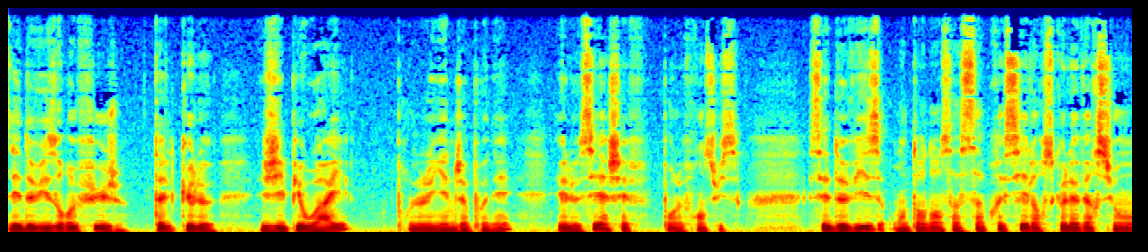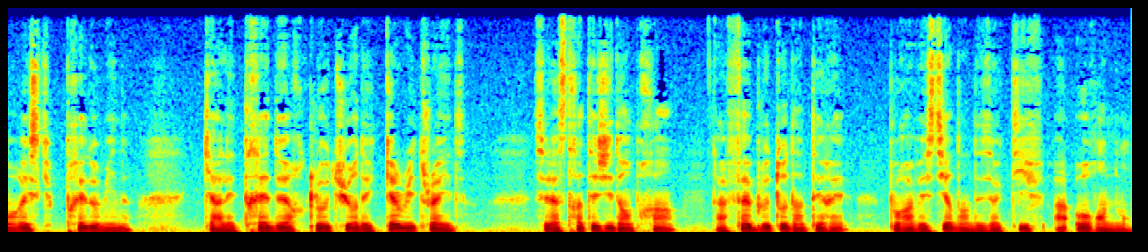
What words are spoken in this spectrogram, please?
les devises refuges telles que le JPY pour le yen japonais et le CHF pour le franc suisse. Ces devises ont tendance à s'apprécier lorsque l'aversion au risque prédomine, car les traders clôturent des carry trades c'est la stratégie d'emprunt à faible taux d'intérêt pour investir dans des actifs à haut rendement.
